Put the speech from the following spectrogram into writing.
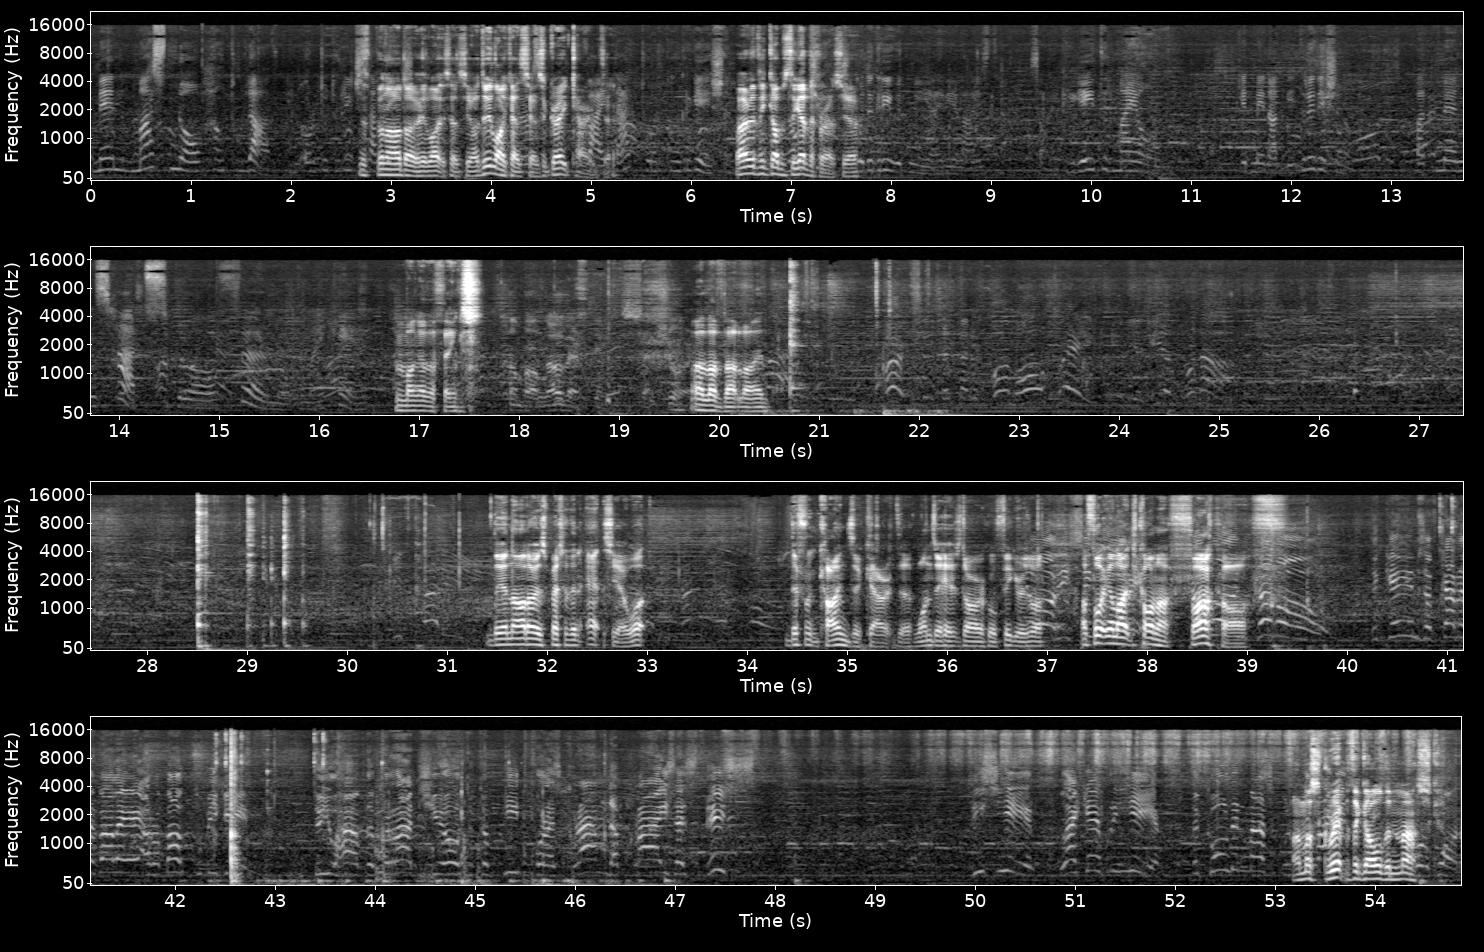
Men must know how to love in order to reach There's Bernardo who likes Ezio. I do like I Ezio. It's a great character. that to our congregation. Well, everything comes together for church Ezio. would agree with me, I realized. So I created my own. It may not be traditional, but men's hearts grow firmer to my care. Among other things. Among other things, I'm sure. I love that line. Leonardo is better than Ezio. What? Different kinds of character. One's a historical figure as well. I thought you liked Connor. Fuck off. I must grip the golden mask. one,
